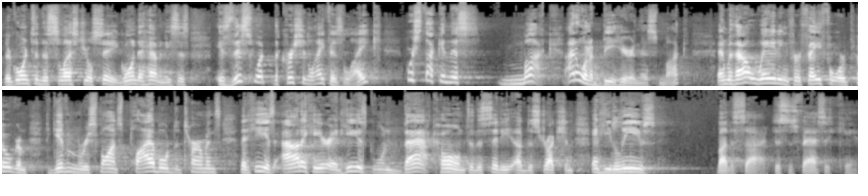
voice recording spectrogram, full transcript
They're going to the celestial city, going to heaven. He says, Is this what the Christian life is like? We're stuck in this muck. I don't want to be here in this muck. And without waiting for faithful or pilgrim to give him a response, Pliable determines that he is out of here and he is going back home to the city of destruction. And he leaves by the side just as fast as he can.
